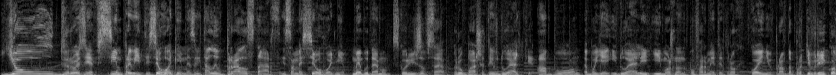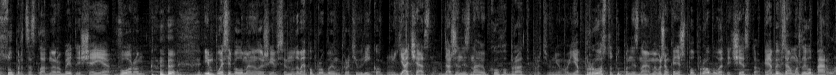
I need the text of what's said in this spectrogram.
Йоу, друзі, всім привіт! І сьогодні ми завітали в Бравл Старс, і саме сьогодні ми будемо, скоріш за все, рубашити в дуельки. Або або є і дуелі, і можна пофармити трохи коїнів. Правда, проти Ріко супер це складно робити. Ще є Ворон. Імпосібл у мене лишився. Ну давай попробуємо проти Ріко. Я чесно, навіть не знаю, кого брати проти нього. Я просто тупо не знаю. Ми можемо, звісно, попробувати, чисто. Я би взяв, можливо, перла.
